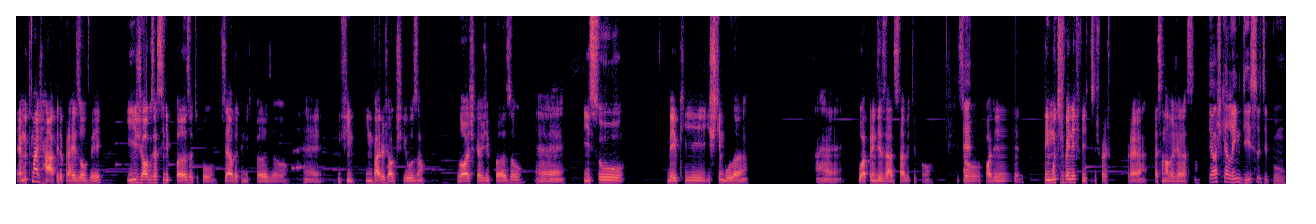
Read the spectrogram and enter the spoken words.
é muito mais rápida para resolver. E jogos assim de puzzle, tipo Zelda tem muito puzzle, é, enfim, em vários jogos que usam lógicas de puzzle, é, isso meio que estimula é, o aprendizado, sabe? Tipo, isso É. pode tem muitos benefícios para essa nova geração. Eu acho que além disso, tipo,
